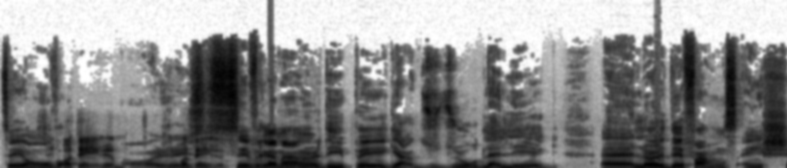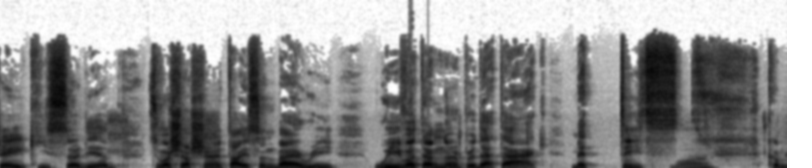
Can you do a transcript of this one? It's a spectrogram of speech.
C'est va. pas terrible. Oh, C'est pas terrible. C'est vraiment un des pires du duo de la ligue. Euh, leur défense, un shaky solide. Tu vas chercher un Tyson Barry. Oui, il va t'amener un peu d'attaque, mais tu Ouais. Comme.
